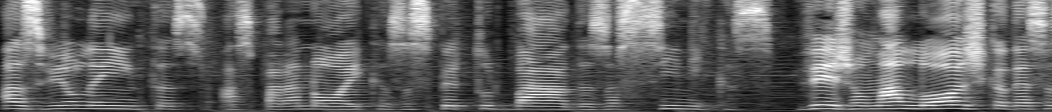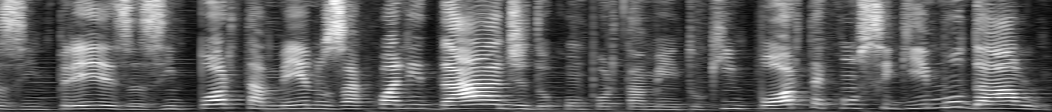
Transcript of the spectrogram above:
as violentas, as paranoicas, as perturbadas, as cínicas. Vejam, na lógica dessas empresas, importa menos a qualidade do comportamento, o que importa é conseguir mudá-lo.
